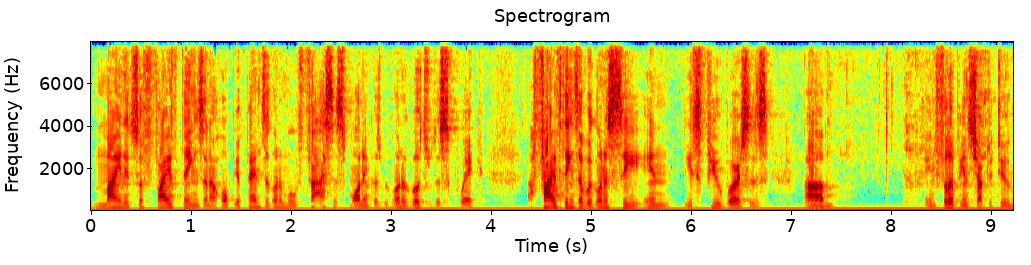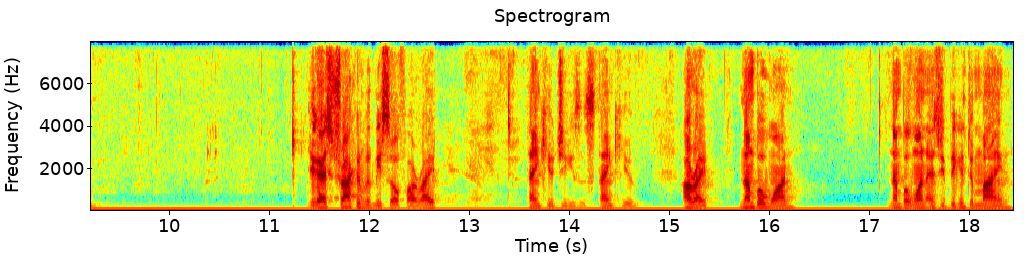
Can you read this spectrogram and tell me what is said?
mine. It's so five things, and I hope your pens are going to move fast this morning because we're going to go through this quick. Uh, five things that we're going to see in these few verses um, in Philippians chapter 2. You guys tracking with me so far, right? Yes. Thank you, Jesus. Thank you. All right. Number one, number one, as you begin to mine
